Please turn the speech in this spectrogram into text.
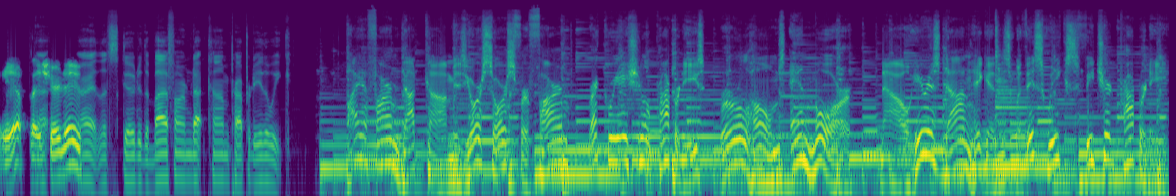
Yep, they uh, sure do. All right, let's go to the buyafarm.com property of the week. Buyafarm.com is your source for farm, recreational properties, rural homes, and more. Now, here is Don Higgins with this week's featured property.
